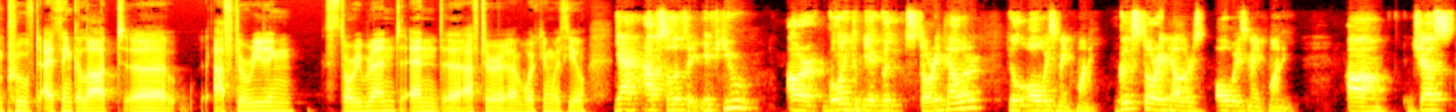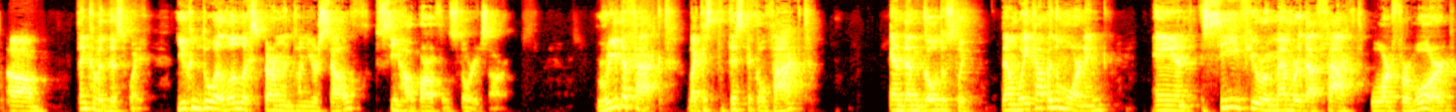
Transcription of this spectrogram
improved, I think, a lot uh, after reading StoryBrand and uh, after uh, working with you. Yeah, absolutely. If you are going to be a good storyteller, you'll always make money. Good storytellers always make money. Um, just um, think of it this way you can do a little experiment on yourself to see how powerful stories are. Read a fact, like a statistical fact, and then go to sleep. Then wake up in the morning and see if you remember that fact word for word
